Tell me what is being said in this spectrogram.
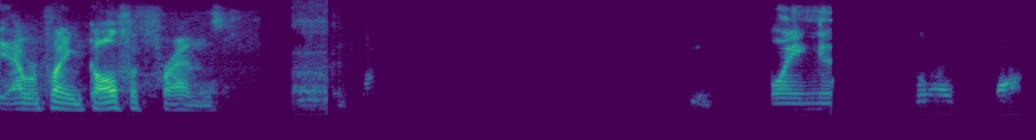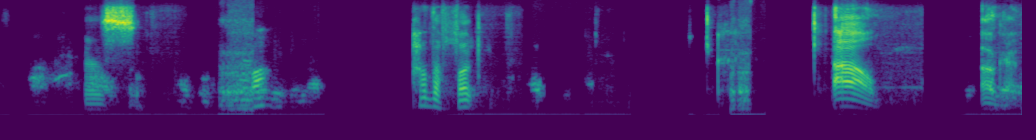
Friends. Yeah, we're playing golf with friends. Boing. Yes. How the fuck? Ow. Okay.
